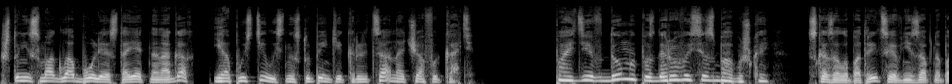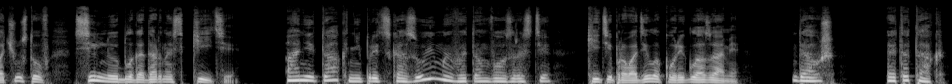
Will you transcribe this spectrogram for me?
что не смогла более стоять на ногах и опустилась на ступеньки крыльца, начав икать. «Пойди в дом и поздоровайся с бабушкой», — сказала Патриция, внезапно почувствовав сильную благодарность Кити. «Они так непредсказуемы в этом возрасте», — Кити проводила Кори глазами. «Да уж, это так.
